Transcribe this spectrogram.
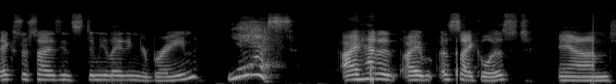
exercising, stimulating your brain. Yes. I had a, I'm a cyclist and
